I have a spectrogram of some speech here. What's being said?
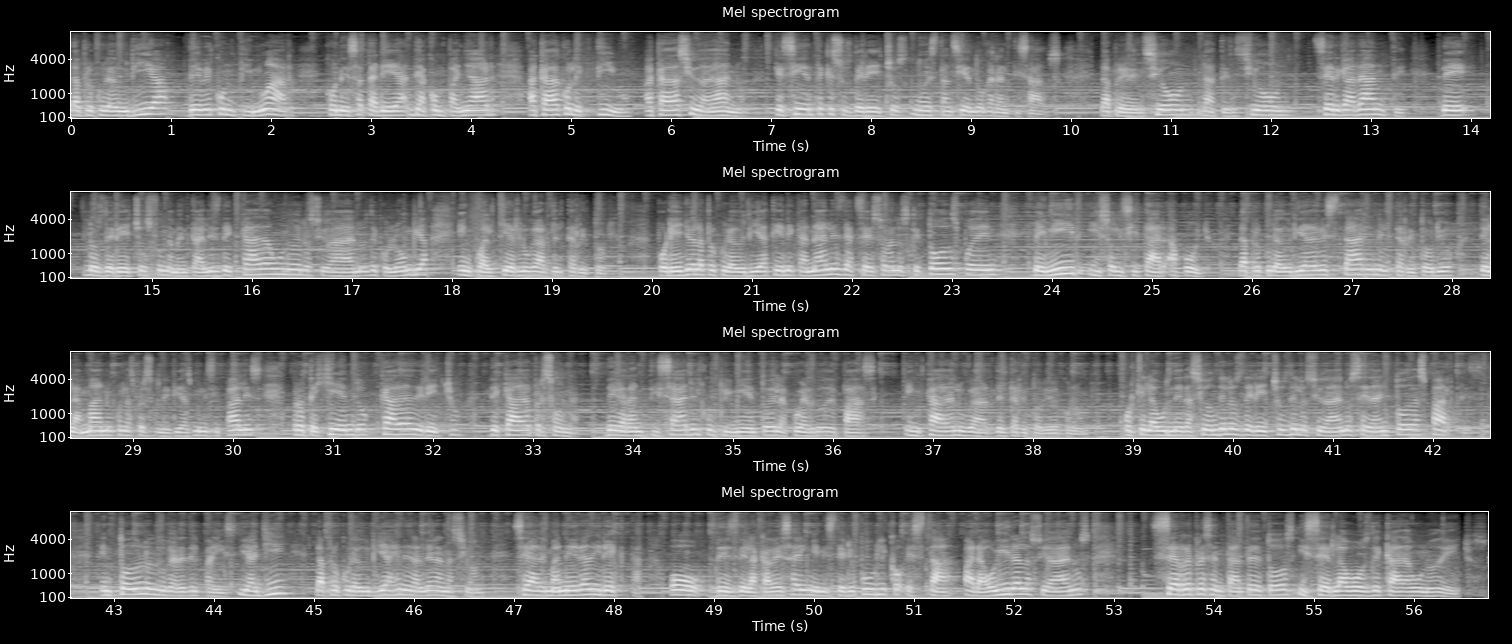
La Procuraduría debe continuar con esa tarea de acompañar a cada colectivo, a cada ciudadano que siente que sus derechos no están siendo garantizados. La prevención, la atención, ser garante de los derechos fundamentales de cada uno de los ciudadanos de Colombia en cualquier lugar del territorio. Por ello, la Procuraduría tiene canales de acceso a los que todos pueden venir y solicitar apoyo. La Procuraduría debe estar en el territorio de la mano con las personerías municipales, protegiendo cada derecho de cada persona, de garantizar el cumplimiento del acuerdo de paz en cada lugar del territorio de Colombia. Porque la vulneración de los derechos de los ciudadanos se da en todas partes, en todos los lugares del país y allí la Procuraduría General de la Nación, sea de manera directa o desde la cabeza del Ministerio Público, está para oír a los ciudadanos, ser representante de todos y ser la voz de cada uno de ellos.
